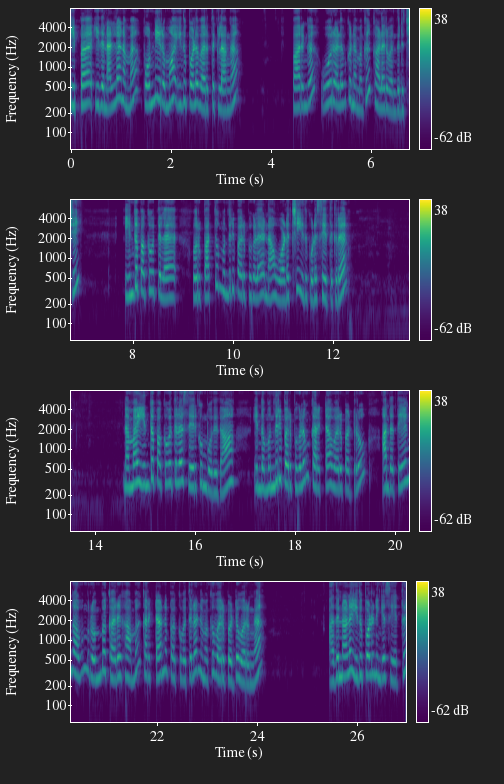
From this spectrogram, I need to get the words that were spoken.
இப்போ இதை நல்லா நம்ம பொன்னிறமாக இது போல் வறுத்துக்கலாங்க. பாருங்கள் ஓரளவுக்கு நமக்கு கலர் வந்துடுச்சு. இந்த பக்குவத்தில் ஒரு பத்து முந்திரி பருப்புகளை நான் உடச்சி இது கூட சேர்த்துக்கிறேன். நம்ம இந்த பக்குவத்தில் சேர்க்கும்போது தான் இந்த முந்திரி பருப்புகளும் கரெக்டாக வறுபட்டுரும். அந்த தேங்காவும் ரொம்ப கருகாமல் கரெக்டான பக்குவத்தில் நமக்கு வறுபட்டு வருங்க. அதனால் இது போல் நீங்கள் சேர்த்து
